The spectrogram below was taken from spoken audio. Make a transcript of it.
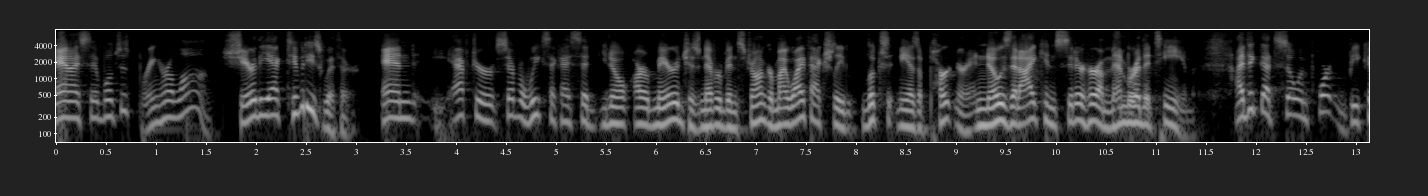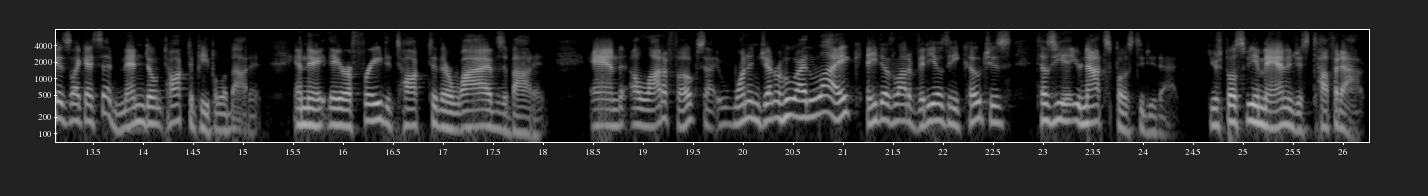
And I said, well, just bring her along, share the activities with her. And after several weeks, like I said, you know, our marriage has never been stronger. My wife actually looks at me as a partner and knows that I consider her a member of the team. I think that's so important because, like I said, men don't talk to people about it and they, they are afraid to talk to their wives about it. And a lot of folks, one in general who I like, he does a lot of videos and he coaches, tells you that you're not supposed to do that. You're supposed to be a man and just tough it out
